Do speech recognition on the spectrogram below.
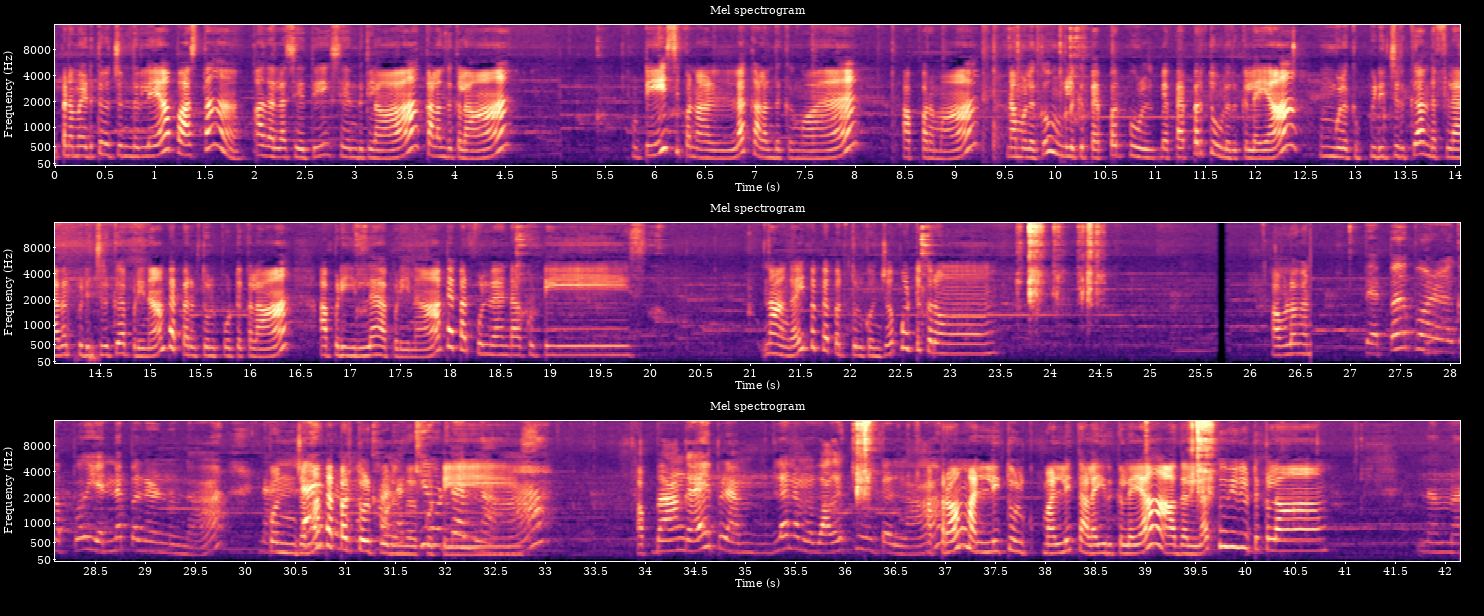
இப்போ நம்ம எடுத்து வச்சிருந்தோம் இல்லையா பாஸ்தா? அதெல்லாம் சேர்த்து சேர்ந்துக்கலாம் கலந்துக்கலாம். குட்டீஸ் இப்போ நல்லா கலந்துக்குங்க. அப்புறமா நம்மளுக்கு உங்களுக்கு பெப்பர் தூள் பெப்பர் தூள் இருக்கு இல்லையா? உங்களுக்கு பிடிச்சிருக்கு அந்த ஃப்ளேவர் பிடிச்சிருக்கு அப்படின்னா பெப்பர் தூள் போட்டுக்கலாம். அப்படி இல்லை அப்படின்னா பெப்பர் தூள் வேண்டாம் குட்டீஸ். நாங்கள் இப்போ பெப்பர் தூள் கொஞ்சம் போட்டுக்கிறோம். அவ்வளோ வேணும் பெப்பர் போடுறதுக்கப்புறம் என்ன பண்ணணும்னா நல்லா கொஞ்சமா இப்ப pepper நம்ம தூள் போடுங்க குட்டீஸ். விட்டோம்னா, அப்- வாங்க இப்போ நல்லா நம்ம வதக்கி விட்டுடலாம். அப்புறம் மல்லித்தூள் மல்லித்தலை இருக்கு இல்லையா? அதெல்லாம் தூவி விட்டுக்கலாம். நம்ம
